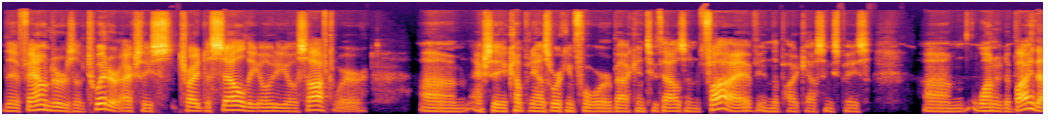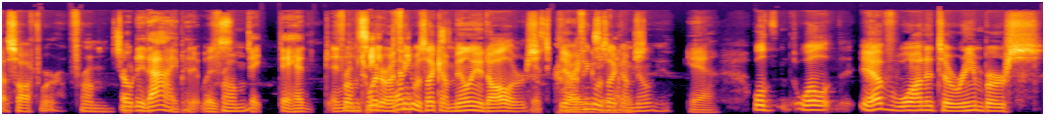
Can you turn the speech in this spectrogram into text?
The founders of Twitter actually s- tried to sell the Odeo software. Um, actually, a company I was working for back in 2005 in the podcasting space um, wanted to buy that software from so did i but it was From- they, they had in from Twitter. I think it was like a million dollars. Yeah, I think it was like a million. yeah Well, well, Ev wanted to reimburse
